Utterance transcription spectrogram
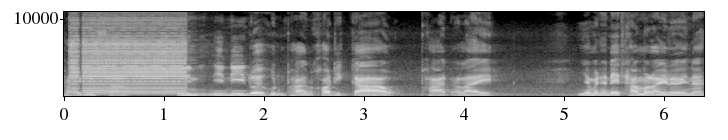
ใครไม่ทราบยินยินดีด้วยคุณผ่านข้อที่9ผ่านอะไร ยังไม่ทันได้ทำอะไรเลยนะ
